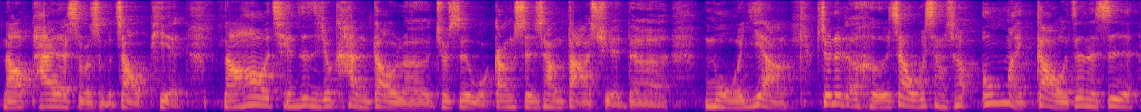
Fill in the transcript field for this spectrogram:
然后拍了什么什么照片。然后前阵子就看到了，就是我刚升上大学的。模样就那个合照，我想说，Oh my god，我真的是。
